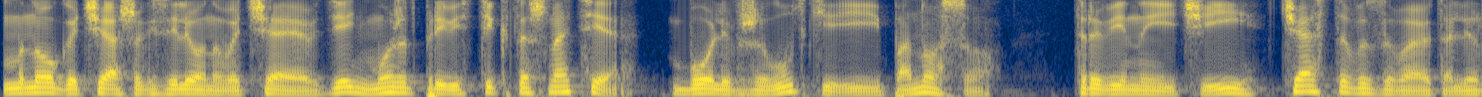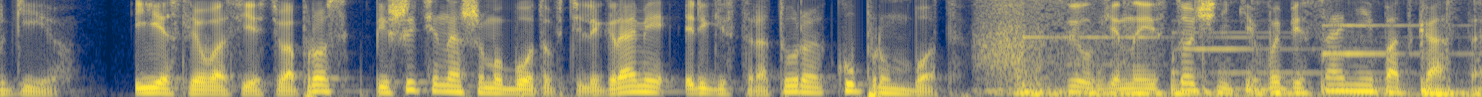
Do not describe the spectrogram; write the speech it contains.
Много чашек зеленого чая в день может привести к тошноте, боли в желудке и поносу. Травяные чаи часто вызывают аллергию. Если у вас есть вопрос, пишите нашему боту в Телеграме регистратура Купрумбот. Ссылки на источники в описании подкаста.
